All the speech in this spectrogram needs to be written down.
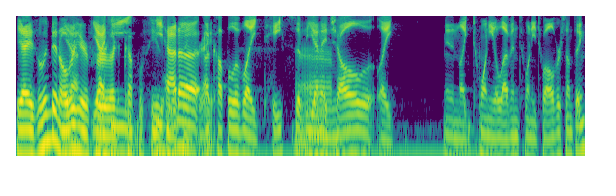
Yeah, he's only been over yeah. here for yeah, like he, a couple seasons. He had a, a couple of like tastes of the Um, NHL, like in like 2011, 2012 or something,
